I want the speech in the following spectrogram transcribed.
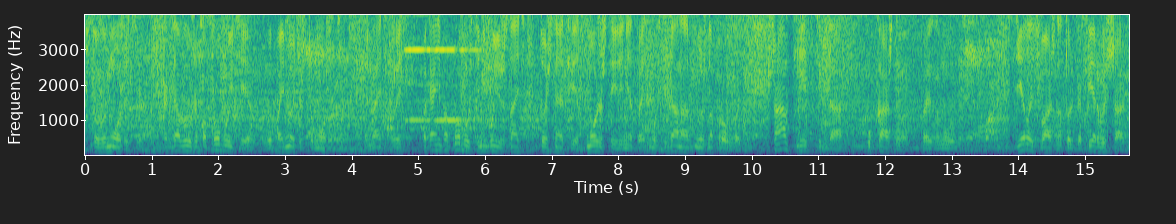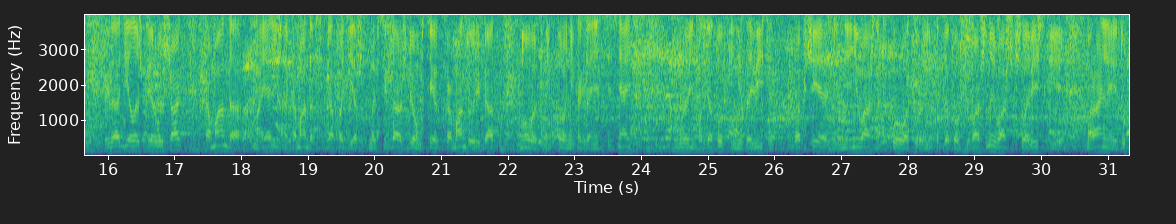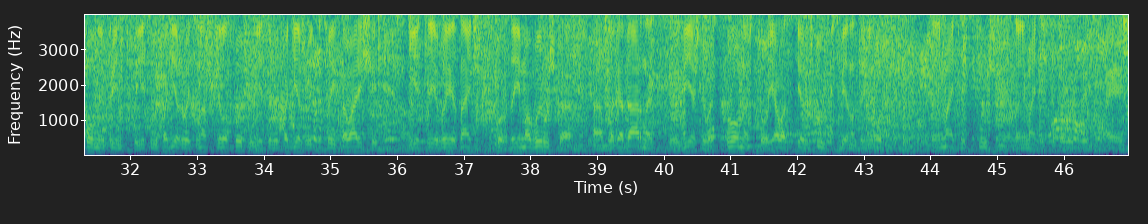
что вы можете. Когда вы уже попробуете, вы поймете, что можете. Понимаете? То есть пока не попробуешь, ты не будешь знать точный ответ, сможешь ты или нет. Поэтому всегда нужно пробовать. Шанс есть всегда у каждого. Поэтому сделать важно только первый шаг. Когда делаешь первый шаг, команда, моя личная команда всегда поддержит. Мы всегда ждем всех в команду, ребят новых, никто никогда не стесняйтесь. Уровень подготовки не зависит вообще, и мне не важно, какой у вас уровень подготовки. Важны ваши человеческие, моральные и духовные принципы. Если вы поддерживаете нашу философию, если вы поддерживаете своих товарищей, если вы знаете, что такое взаимовыручка, э, благодарность, вежливость, скромность, то я вас всех жду к себе на тренировке. Занимайтесь с лучшими, занимайтесь липовой джим. Эй,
